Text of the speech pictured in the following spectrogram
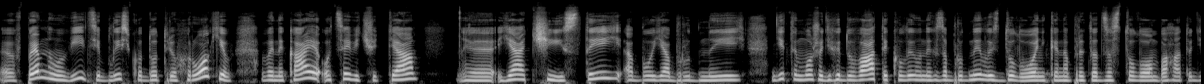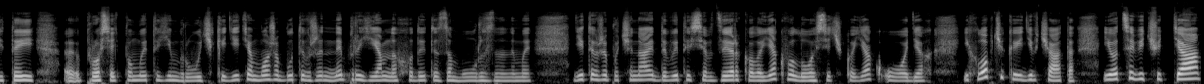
е, в певному віці, близько до трьох років, виникає оце відчуття. Е, Я чистий або я брудний. Діти можуть гидувати, коли у них забруднились долоньки, наприклад, за столом. Багато дітей е, просять помити їм ручки. Дітям може бути вже неприємно ходити замурзаними. Діти вже починають дивитися в дзеркало, як волосечко, як одяг. І хлопчики, і дівчата. І оце відчуття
